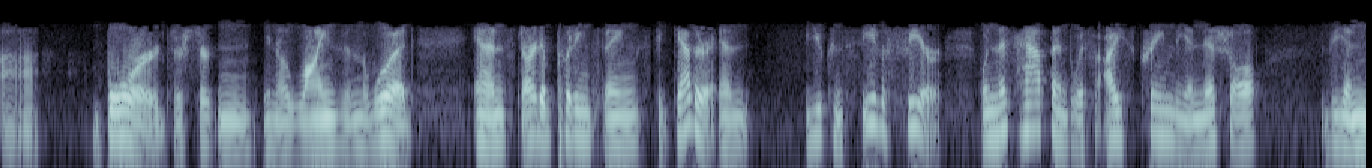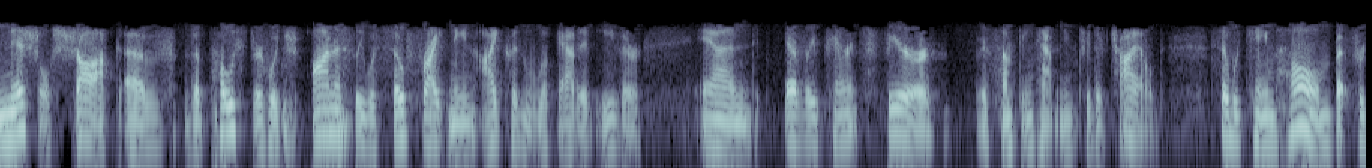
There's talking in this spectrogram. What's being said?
uh boards or certain you know lines in the wood and started putting things together. And you can see the fear. When this happened with ice cream the initial the initial shock of the poster which honestly was so frightening i couldn't look at it either. And every parent's fear is something happening to their child. So we came home but for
